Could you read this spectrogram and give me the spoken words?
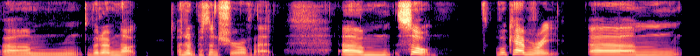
Um, but I'm not 100% sure of that. Um, so, vocabulary. Um,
